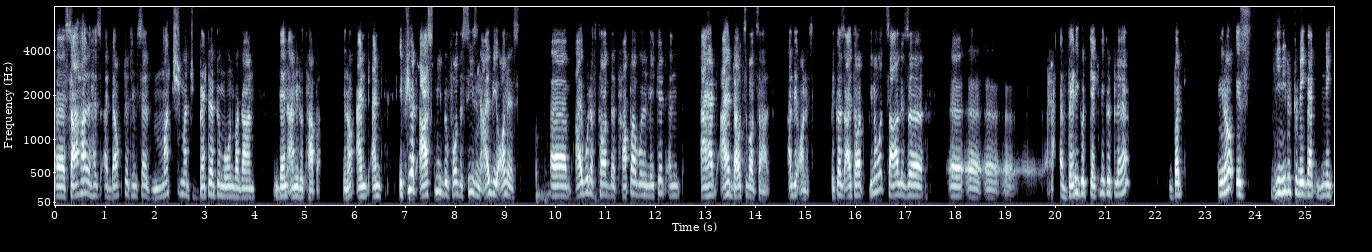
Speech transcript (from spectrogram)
uh, Sahal has adapted himself much, much better to Mohun Bagan than Anirudh Thapa. You know, and and if you had asked me before the season, I'll be honest, uh, I would have thought that Thapa will make it, and I had I had doubts about Sahal. I'll be honest because I thought, you know what, Sahal is a a, a, a, a very good technical player but you know, is he needed to make that make,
